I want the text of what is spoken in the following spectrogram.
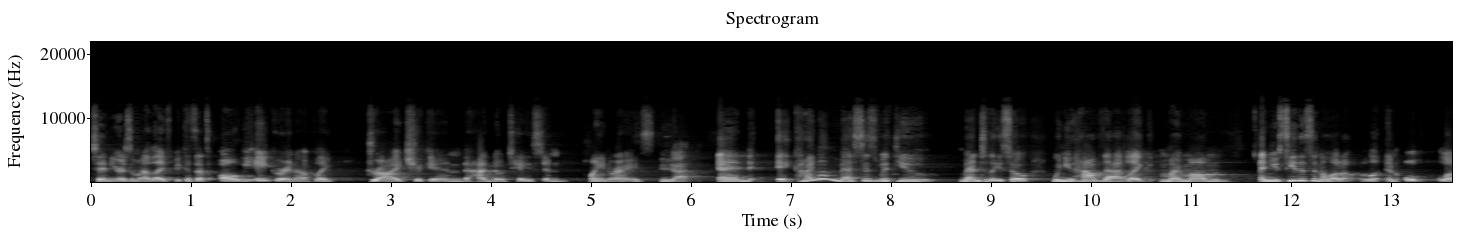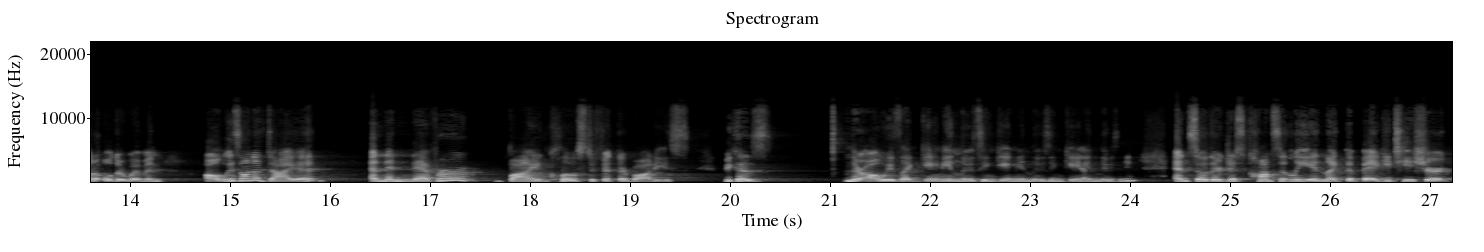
ten years of my life because that's all we ate growing up, like dry chicken that had no taste and plain rice Yeah. and it kind of messes with you mentally so when you have that like my mom and you see this in a lot of in old, a lot of older women always on a diet and then never buying clothes to fit their bodies because they're always like gaining losing gaining losing gaining losing. And so they're just constantly in like the baggy t-shirt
